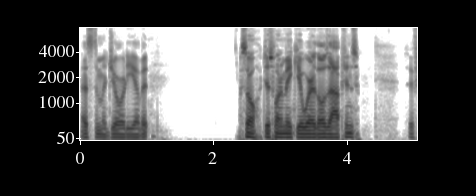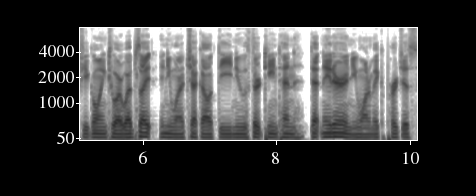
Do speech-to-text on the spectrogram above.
That's the majority of it. So just want to make you aware of those options. So if you're going to our website and you want to check out the new 1310 detonator and you want to make a purchase,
